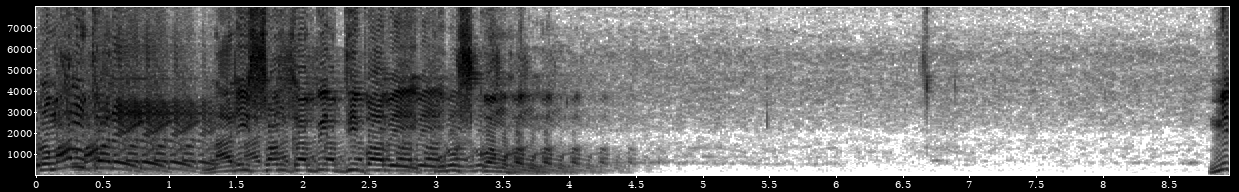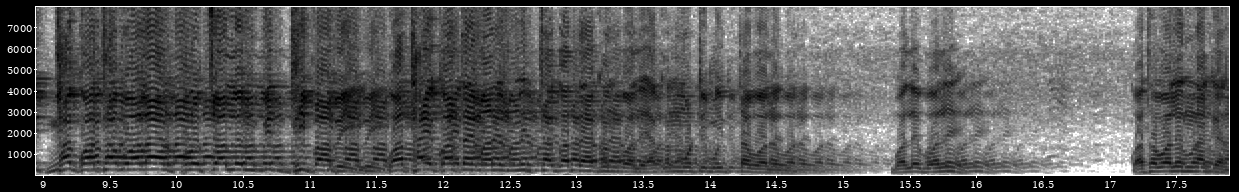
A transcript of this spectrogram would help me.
প্রমাণ করে, নারীর সংখ্যা বৃদ্ধি পাবে, পুরুষ কম হবে। মিথ্যা কথা বলার প্রচলন বৃদ্ধি পাবে। কথায় কথায় মানুষ মিথ্যা কথা এখন বলে, এখন মোটে মিথ্যা বলে। বলে বলে? কথা বলেন না কেন?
